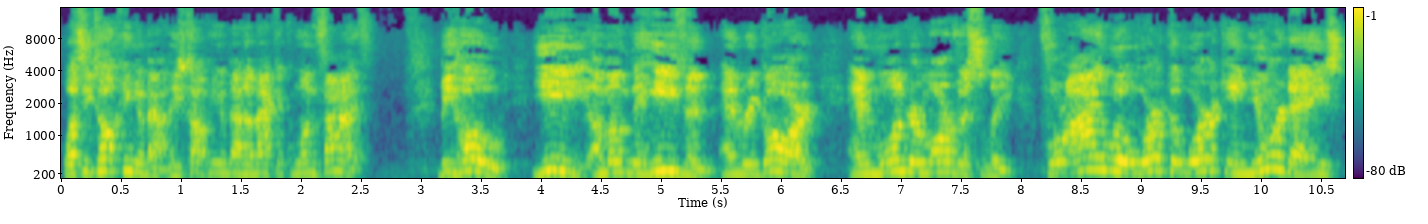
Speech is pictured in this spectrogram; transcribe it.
What's he talking about? He's talking about Habakkuk 1 5. Behold, ye among the heathen, and regard and wonder marvelously. For I will work a work in your days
